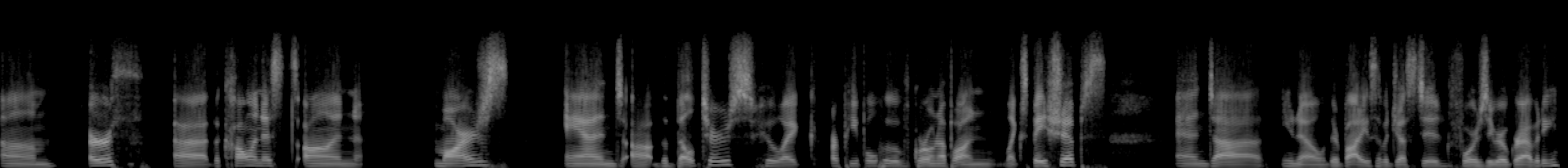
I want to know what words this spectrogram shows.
um, Earth, uh, the colonists on Mars, and uh, the Belters, who like are people who have grown up on like spaceships and uh, you know their bodies have adjusted for zero gravity.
